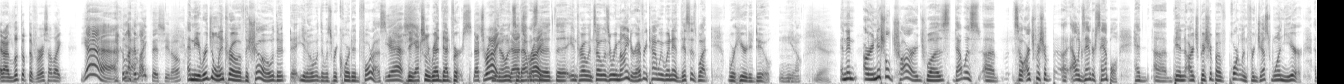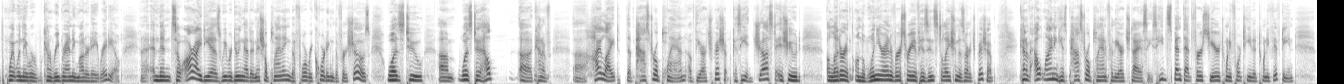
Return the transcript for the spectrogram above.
and I looked up the verse. I'm like, yeah, yeah. I like this, you know. And the original intro of the show that uh, you know that was recorded for us. Yes, they actually read that verse. That's right. You know, and That's so that was right. the the intro, and so it was a reminder every time we went in. This is what we're here to do. Mm-hmm. You know. Yeah. And then our initial charge was that was uh, so Archbishop uh, Alexander Sample had uh, been Archbishop of Portland for just one year at the point when they were kind of rebranding Mater Dei Radio. Uh, and then, so our idea as we were doing that initial planning before recording the first shows was to um, was to help uh, kind of uh, highlight the pastoral plan of the Archbishop because he had just issued a letter on the one year anniversary of his installation as Archbishop, kind of outlining his pastoral plan for the Archdiocese. He'd spent that first year, 2014 to 2015,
